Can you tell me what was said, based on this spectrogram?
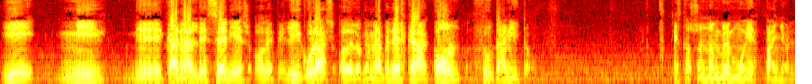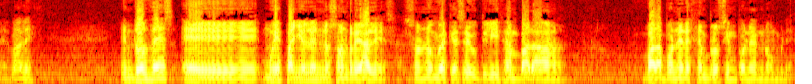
y mi eh, canal de series o de películas o de lo que me apetezca con zutanito. Estos son nombres muy españoles, ¿vale? Entonces, eh, muy españoles no son reales, son nombres que se utilizan para, para poner ejemplos sin poner nombres.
